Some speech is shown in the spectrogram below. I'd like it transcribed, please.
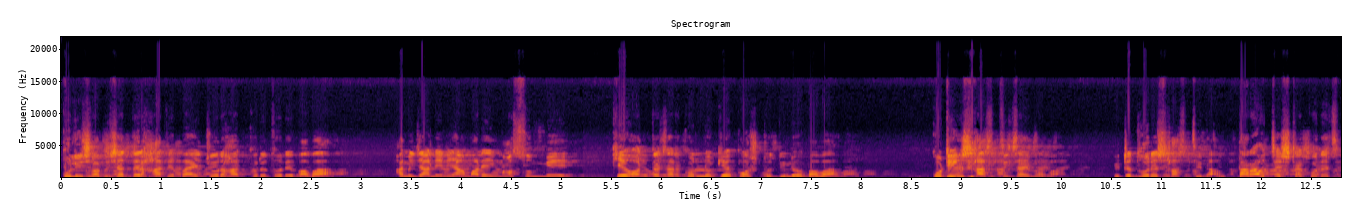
পুলিশ অফিসারদের হাতে পায়ে জোর হাত করে ধরে, বাবা, আমি জানিনি আমার এই মাসুম মেয়ে, কে অত্যাচার করল, কে কষ্ট দিল, বাবা। কঠিন শাস্তি চাই, বাবা। একটু ধরে শাস্তি দাও। তারাও চেষ্টা করেছে।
